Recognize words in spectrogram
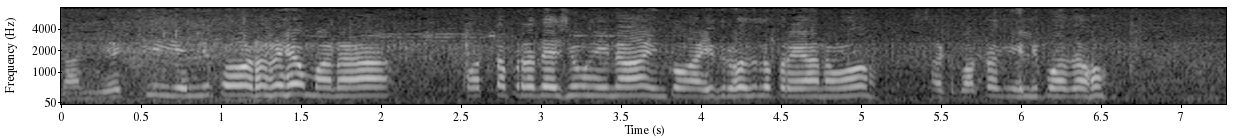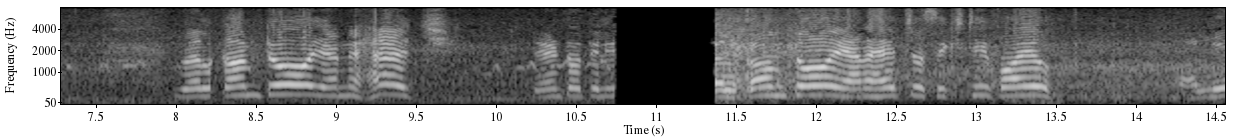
దాన్ని ఎక్కి వెళ్ళిపోవడమే మన కొత్త ప్రదేశం అయినా ఇంకో ఐదు రోజుల ప్రయాణము అటు పక్కకి వెళ్ళిపోదాం. వెల్కమ్ టు ఎన్హెచ్ ఏంటో తెలియదు welcome to NH sixty five మళ్ళీ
